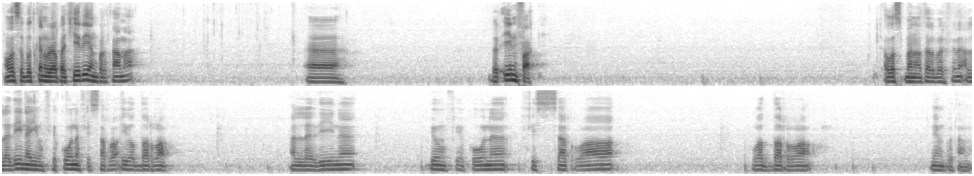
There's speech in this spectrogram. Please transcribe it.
Allah sebutkan beberapa ciri. Yang pertama, uh, berinfak. Allah Subhanahu wa taala berfirman, "Alladzina yunfiquna fis sarra'i wad dharra." Alladzina yunfiquna fis sarra' yang pertama.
